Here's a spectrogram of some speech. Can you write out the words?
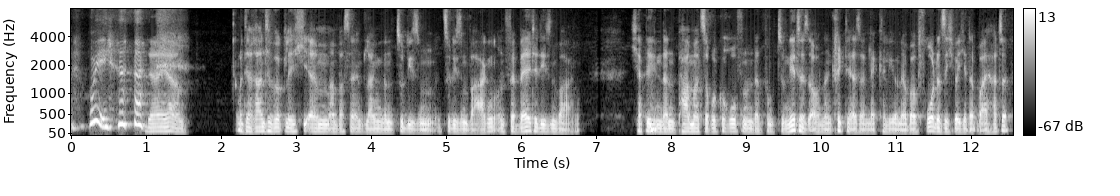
hui. ja, ja. Und er rannte wirklich ähm, am Wasser entlang dann zu diesem, zu diesem Wagen und verbellte diesen Wagen. Ich habe ihn dann ein paar Mal zurückgerufen und dann funktionierte es auch und dann kriegte er sein Leckerli und er war froh, dass ich welche dabei hatte.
